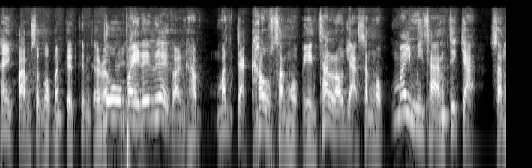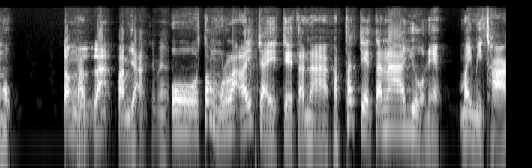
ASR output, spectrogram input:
ให้ความสงบมันเกิดขึ้นกับเราดูได้ไปเรื่อยๆก่อนครับ มันจะเข้าสงบเอง ถ้าเราอยากสงบไม่มีทางที่จะสงบ ต้องครับละความอยากใช่ไหมฮะโอ้ต้องละไร้ใจเจตนาครับ ถ้าเจตนาอยู่เนี่ยไม่มีทาง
